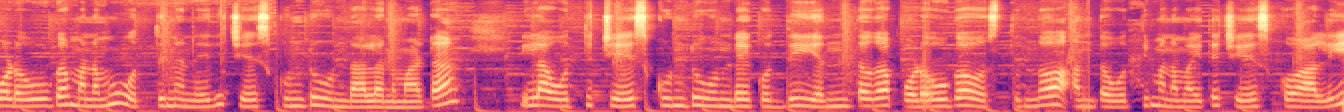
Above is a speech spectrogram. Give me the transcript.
పొడవుగా మనము ఒత్తిని అనేది చేసుకుంటూ ఉండాలన్నమాట. ఇలా ఒత్తి చేసుకుంటూ ఉండే కొద్దీ ఎంతగా పొడవుగా వస్తుందో అంత ఒత్తి మనమైతే చేసుకోవాలి.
